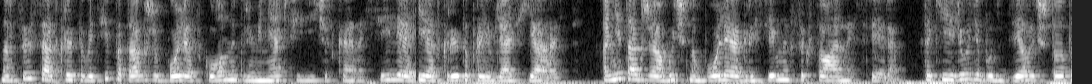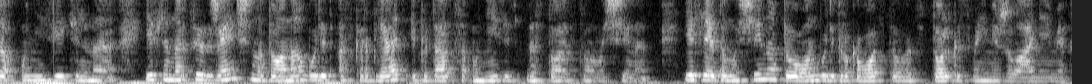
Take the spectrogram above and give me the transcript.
Нарциссы открытого типа также более склонны применять физическое насилие и открыто проявлять ярость. Они также обычно более агрессивны в сексуальной сфере. Такие люди будут делать что-то унизительное. Если нарцисс женщина, то она будет оскорблять и пытаться унизить достоинство мужчины. Если это мужчина, то он будет руководствоваться только своими желаниями,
